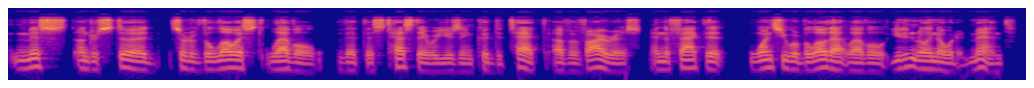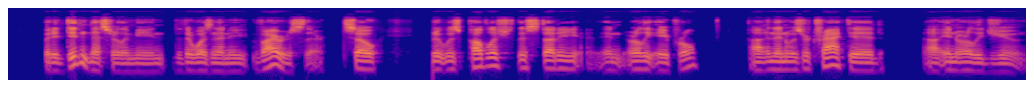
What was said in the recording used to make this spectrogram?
misunderstood sort of the lowest level that this test they were using could detect of a virus. And the fact that once you were below that level, you didn't really know what it meant, but it didn't necessarily mean that there wasn't any virus there. So it was published, this study, in early April, uh, and then it was retracted uh, in early June.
